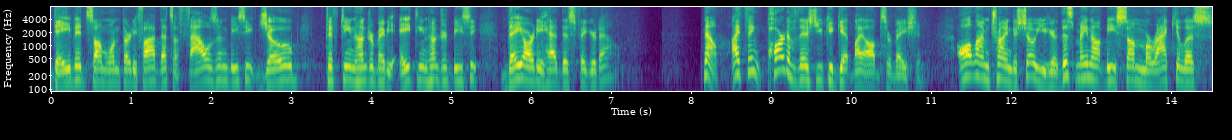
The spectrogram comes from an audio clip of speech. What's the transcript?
David, Psalm 135, that's 1000 BC. Job, 1500, maybe 1800 BC. They already had this figured out. Now, I think part of this you could get by observation. All I'm trying to show you here, this may not be some miraculous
